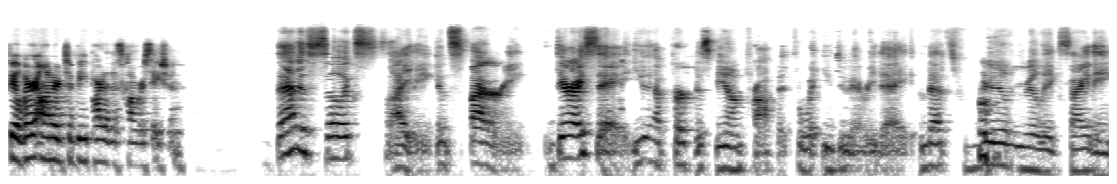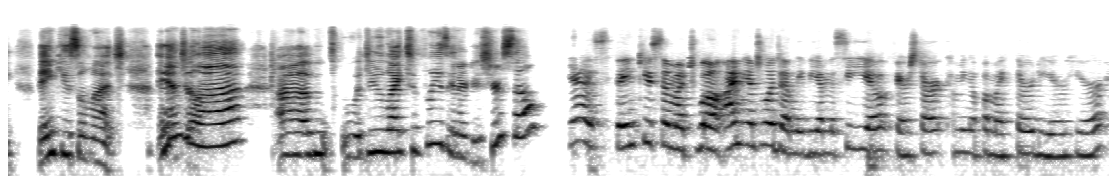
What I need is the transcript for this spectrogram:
feel very honored to be part of this conversation. That is so exciting, inspiring. Dare I say, you have purpose beyond profit for what you do every day. That's really, really exciting. Thank you so much. Angela, um, would you like to please introduce yourself? Yes, thank you so much. Well, I'm Angela Dunleavy. I'm the CEO at FareStart, coming up on my third year here.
